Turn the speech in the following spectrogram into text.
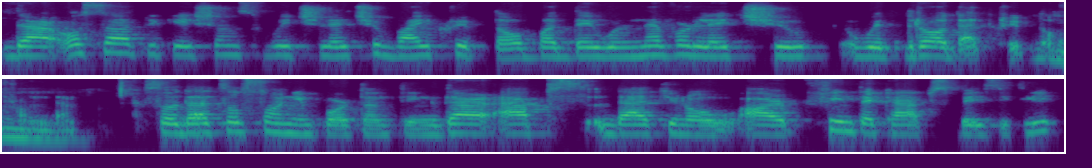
There are also applications which let you buy crypto, but they will never let you withdraw that crypto mm. from them. So that's also an important thing. There are apps that you know are fintech apps basically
